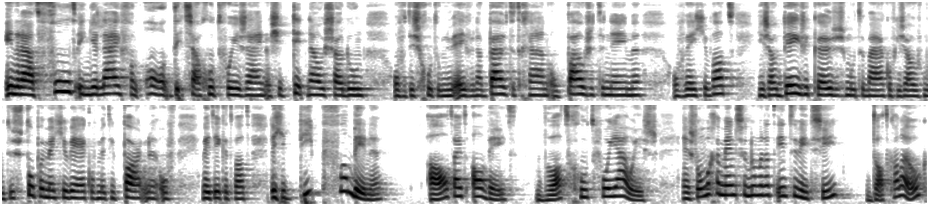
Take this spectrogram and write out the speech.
inderdaad voelt in je lijf van, oh, dit zou goed voor je zijn als je dit nou eens zou doen. Of het is goed om nu even naar buiten te gaan, om pauze te nemen. Of weet je wat, je zou deze keuzes moeten maken. Of je zou eens moeten stoppen met je werk of met die partner of weet ik het wat. Dat je diep van binnen altijd al weet wat goed voor jou is. En sommige mensen noemen dat intuïtie, dat kan ook.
